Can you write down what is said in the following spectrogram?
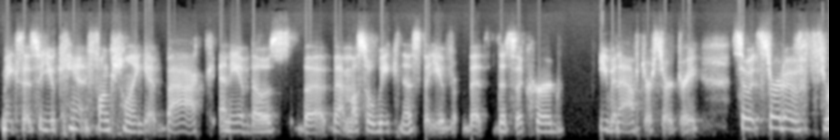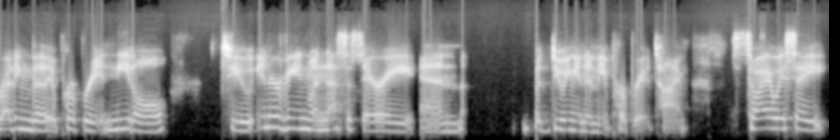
makes it so you can't functionally get back any of those the that muscle weakness that you've that that's occurred even after surgery. So it's sort of threading the appropriate needle to intervene when necessary and but doing it in the appropriate time. So i always say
